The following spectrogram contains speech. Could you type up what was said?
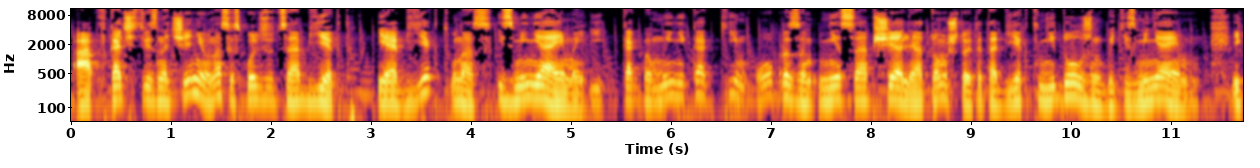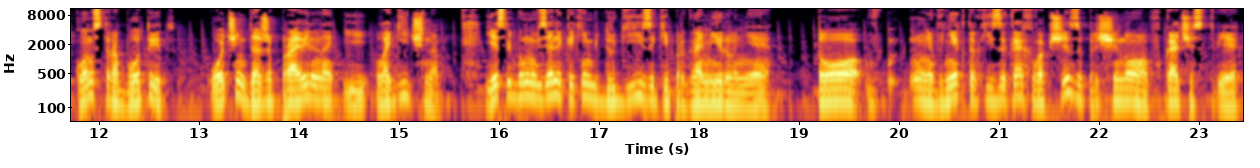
А в качестве значения у нас используется объект. И объект у нас изменяемый. И как бы мы никаким образом не сообщали о том, что этот объект не должен быть изменяемым. И конст работает очень даже правильно и логично. Если бы мы взяли какие-нибудь другие языки программирования, то в, в некоторых языках вообще запрещено в качестве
